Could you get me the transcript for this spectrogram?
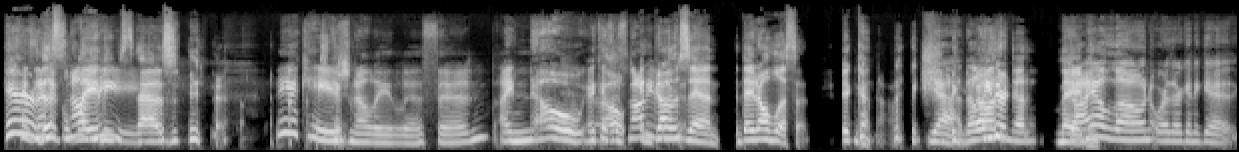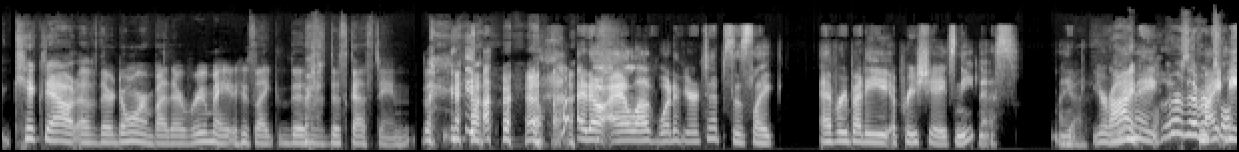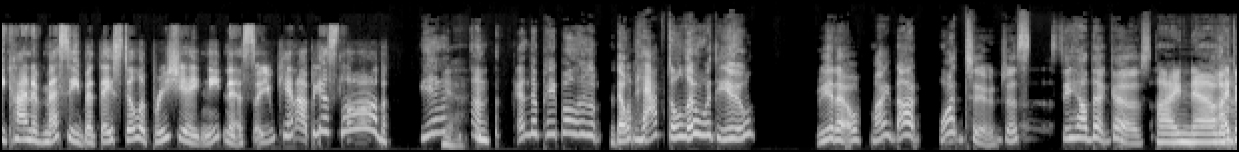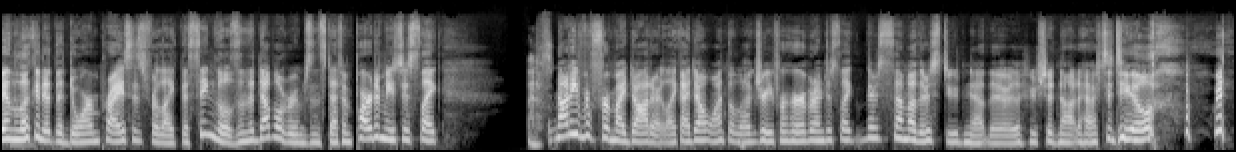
Here, this lady me. says. they occasionally listen. I know because no, it's not it even goes in. They don't listen. It got, yeah, it they'll got either done- die maybe. alone or they're going to get kicked out of their dorm by their roommate who's like, this is disgusting. I know. I love one of your tips is like everybody appreciates neatness. Like Yes. your Right. roommate Who's ever might told- be kind of messy, but they still appreciate neatness. So you cannot be a slob. Yeah. Yeah. And the people who don't have to live with you, you know, might not want to. Just see how that goes. I know. I've been looking at the dorm prices for like the singles and the double rooms and stuff. And part of me is just like, not even for my daughter. Like, I don't want the luxury for her, but I'm just like, there's some other student out there who should not have to deal with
